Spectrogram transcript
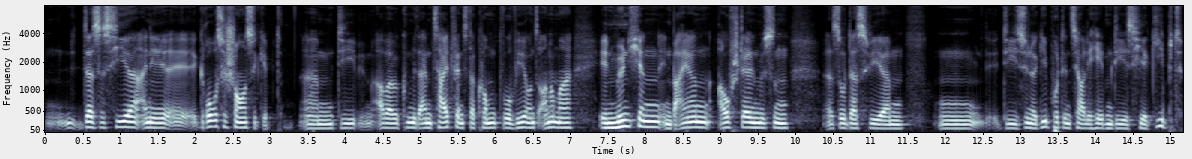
dass es hier eine große Chance gibt, ähm, die aber mit einem Zeitfenster kommt, wo wir uns auch nochmal in München, in Bayern aufstellen müssen, äh, so dass wir die Synergiepotenziale heben, die es hier gibt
